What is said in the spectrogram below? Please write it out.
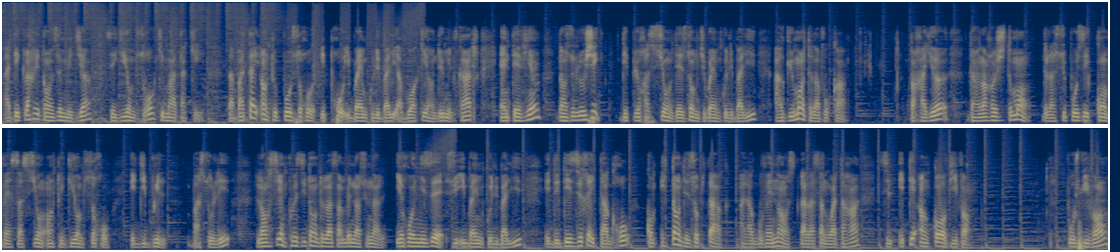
a déclaré dans un média C'est Guillaume Soro qui m'a attaqué. La bataille entre pro-Soro et pro-Ibrahim Koulibaly à Boaké en 2004 intervient dans une logique d'épuration des hommes d'Ibrahim Koulibaly, argumente l'avocat. Par ailleurs, dans l'enregistrement de la supposée conversation entre Guillaume Soro et Dibril Bassolé, l'ancien président de l'Assemblée nationale ironisait sur Ibrahim Koulibaly et de désirer Tagro comme étant des obstacles à la gouvernance d'Alassane Ouattara s'il était encore vivant. Poursuivant,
